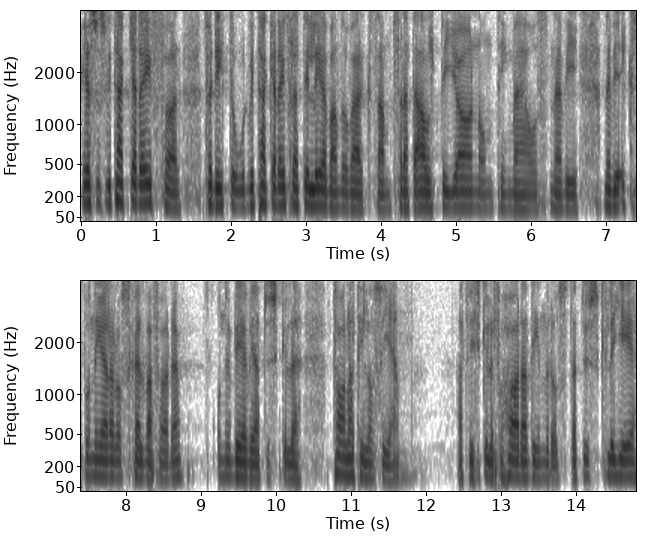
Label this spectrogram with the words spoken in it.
Jesus, vi tackar dig för, för ditt ord. Vi tackar dig för att det är levande och verksamt, för att det alltid gör någonting med oss när vi, när vi exponerar oss själva för det. Och nu ber vi att du skulle tala till oss igen. Att vi skulle få höra din röst, att du skulle ge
